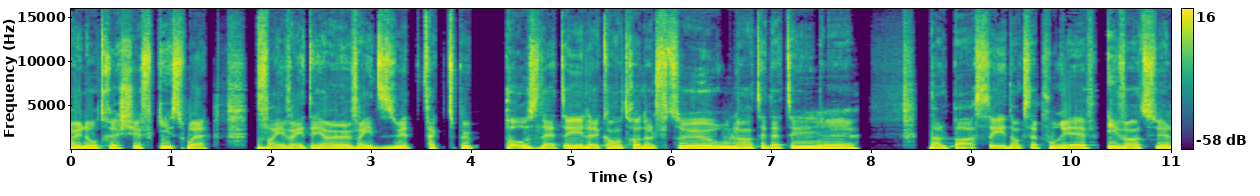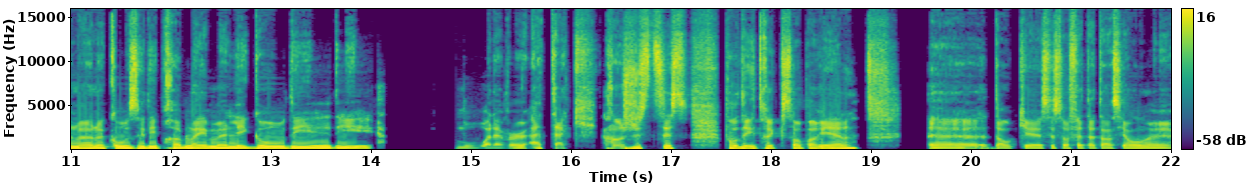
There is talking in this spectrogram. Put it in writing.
un autre chiffre qui soit 20, 21, 20, 18. Fait que tu peux post-dater le contrat dans le futur ou l'antédater euh, dans le passé. Donc, ça pourrait éventuellement causer des problèmes légaux, des, des whatever, attaques en justice pour des trucs qui sont pas réels. Euh, donc, euh, c'est ça, faites attention. Euh,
